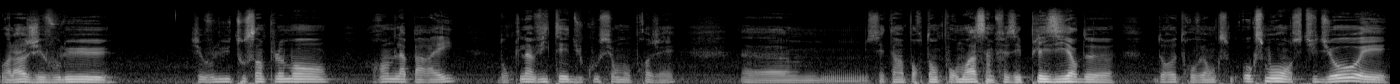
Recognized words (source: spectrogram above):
voilà, j'ai voulu, j'ai voulu tout simplement rendre l'appareil, donc l'inviter du coup sur mon projet. Euh, C'était important pour moi, ça me faisait plaisir de, de retrouver Ox- Oxmo en studio et,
